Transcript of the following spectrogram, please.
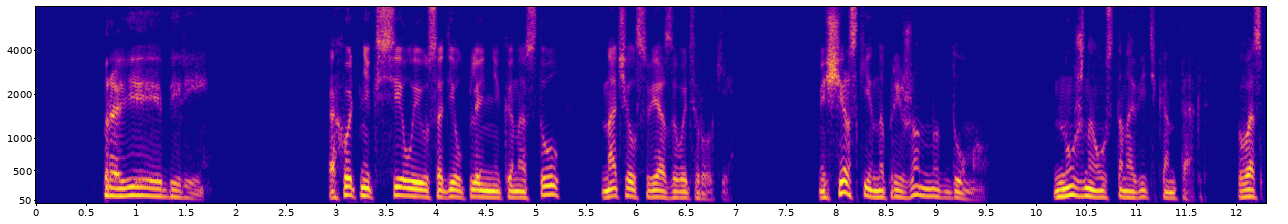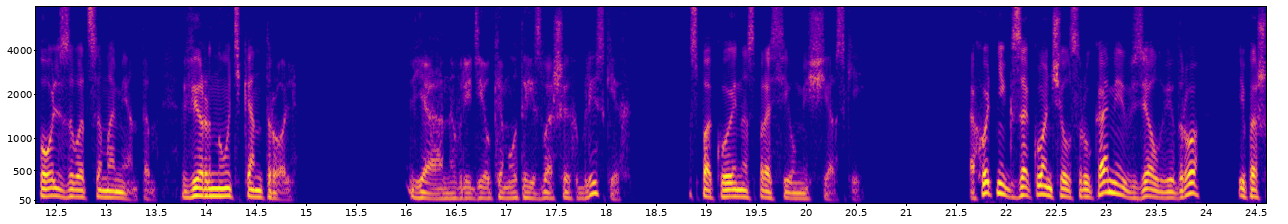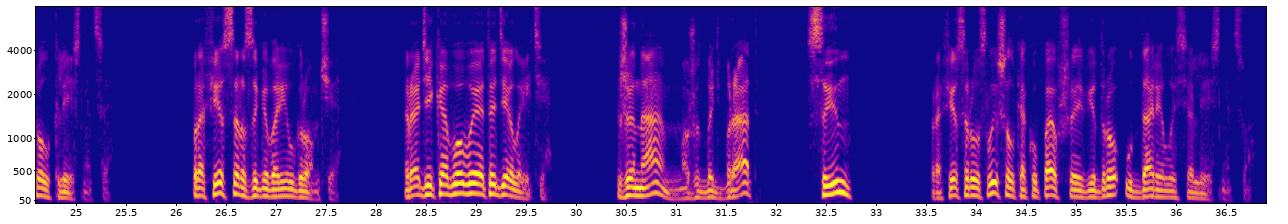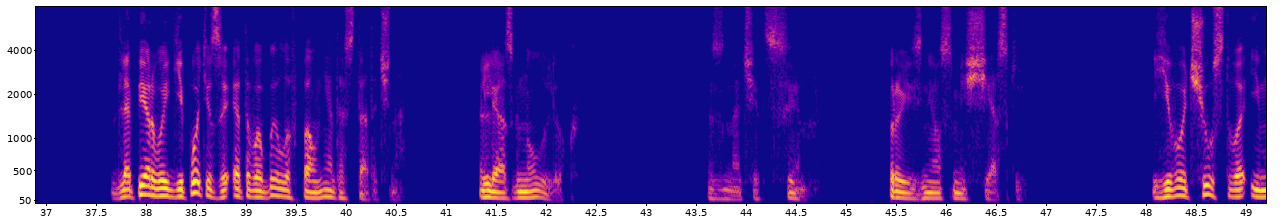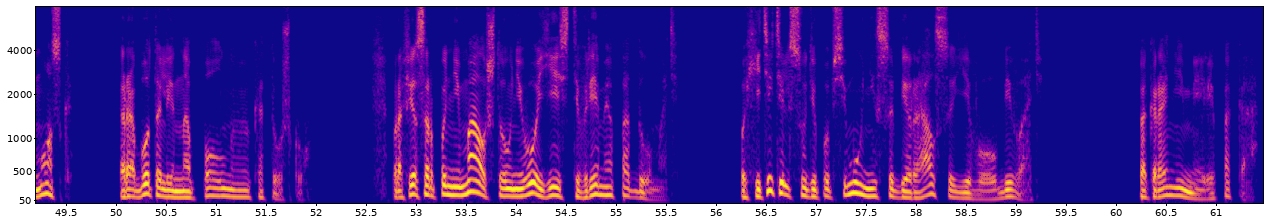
«Правее бери». Охотник силой усадил пленника на стул — начал связывать руки. Мещерский напряженно думал. Нужно установить контакт, воспользоваться моментом, вернуть контроль. «Я навредил кому-то из ваших близких?» — спокойно спросил Мещерский. Охотник закончил с руками, взял ведро и пошел к лестнице. Профессор заговорил громче. «Ради кого вы это делаете? Жена, может быть, брат? Сын?» Профессор услышал, как упавшее ведро ударилось о лестницу. Для первой гипотезы этого было вполне достаточно. Лязгнул люк. «Значит, сын», — произнес Мещерский. Его чувства и мозг работали на полную катушку. Профессор понимал, что у него есть время подумать. Похититель, судя по всему, не собирался его убивать. По крайней мере, пока.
